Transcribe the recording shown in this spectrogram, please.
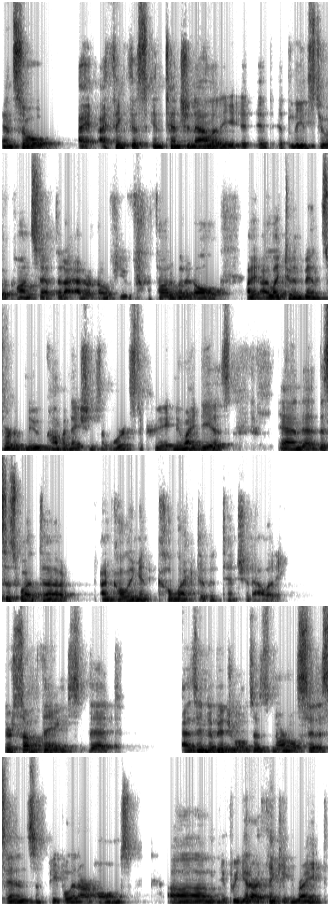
And so I, I think this intentionality it, it, it, leads to a concept that I, I, don't know if you've thought about at all. I, I, like to invent sort of new combinations of words to create new ideas, and uh, this is what uh, I'm calling it collective intentionality. There's some things that, as individuals, as normal citizens and people in our homes, um, if we get our thinking right,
